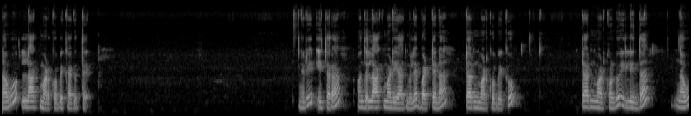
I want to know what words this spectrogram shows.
ನಾವು ಲಾಕ್ ಮಾಡ್ಕೋಬೇಕಾಗುತ್ತೆ. ನೋಡಿ, ಈ ಥರ ಒಂದು ಲಾಕ್ ಮಾಡಿ ಆದಮೇಲೆ ಬಟ್ಟೆನ ಟರ್ನ್ ಮಾಡ್ಕೋಬೇಕು. ಟರ್ನ್ ಮಾಡಿಕೊಂಡು ಇಲ್ಲಿಂದ ನಾವು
